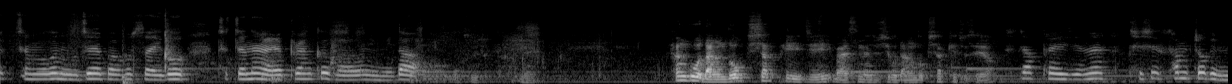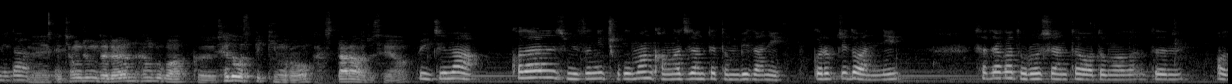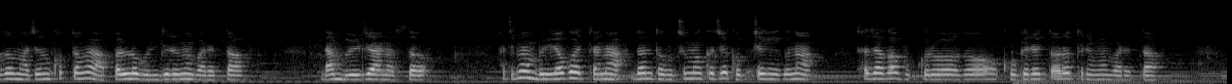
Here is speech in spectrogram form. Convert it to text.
책 제목은 우주의 마법사이고 작자는 엘 프랭크 바움입니다. 목소리 좋다. 네. 낭독 시작 페이지 말씀해 주시고 낭독 시작해 주세요. 시작 페이지는 73쪽입니다. 네, 그 청중들은 한국어 그 섀도우 스피킹으로 같이 따라와 주세요. 울지마. 커다란 짐승이 조그만 강아지한테 덤비다니 부끄럽지도 않니? 사자가 도로시한테 얻어맞은, 얻어맞은 콧등을 앞발로 문지르며 말했다. 난 물지 않았어. 하지만 물려고 했잖아. 넌 덩치만 크지 겁쟁이구나. 사자가 부끄러워서 고개를 떨어뜨리며 말했다.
